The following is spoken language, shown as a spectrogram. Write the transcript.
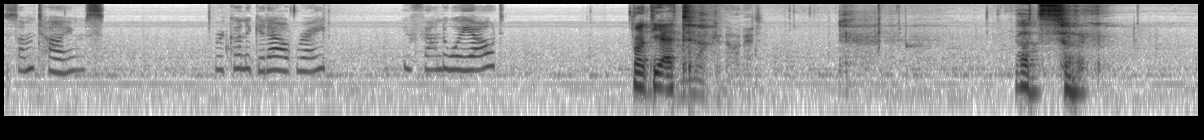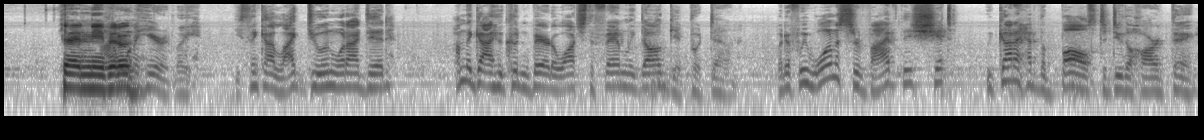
Sometimes. We're gonna get out, right? You found a way out? Not yet. I'm working on it. Cazzo. Kenny, I want to hear it, Lee. You think I like doing what I did? I'm the guy who couldn't bear to watch the family dog get put down. But if we want to survive this shit, we gotta have the balls to do the hard thing.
